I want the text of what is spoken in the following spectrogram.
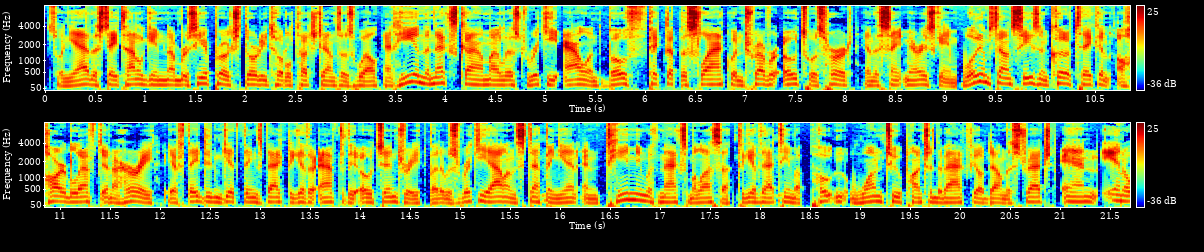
So when you add the state title game numbers, he approached 30 total touchdowns as well. And he and the next guy on my list, Ricky Allen, both picked up the slack when Trevor Oates was hurt in the St. Mary's game. Williamstown's season could have taken a hard left in a hurry if they didn't get things back together after the Oates injury, but it was Ricky Allen stepping in and teaming with Max Malessa to give that team a potent one-two punch in the backfield down the stretch. And in a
